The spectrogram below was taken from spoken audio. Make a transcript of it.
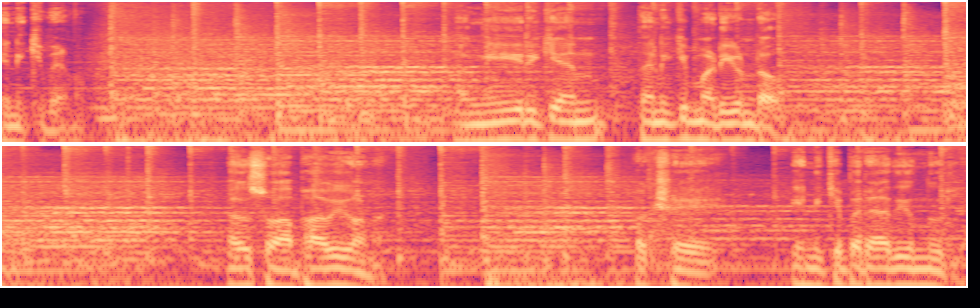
എനിക്ക് വേണം. അംഗീകരിക്കാൻ തനിക്ക് മടിയുണ്ടോ അത് സ്വാഭാവികമാണ്. പക്ഷേ എനിക്ക് പരാതിയൊന്നുമില്ല.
